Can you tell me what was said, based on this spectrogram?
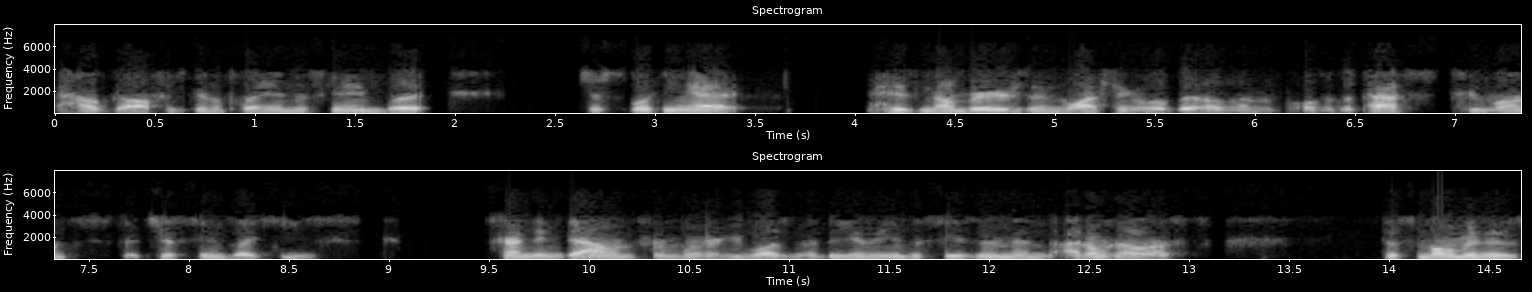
how Goff is going to play in this game, but just looking at his numbers and watching a little bit of him over the past two months, it just seems like he's trending down from where he was in the beginning of the season. And I don't know if this moment is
